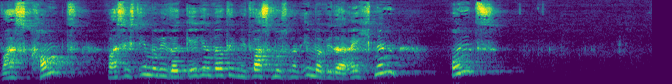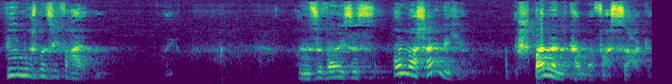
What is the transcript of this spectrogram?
Was kommt, was ist immer wieder gegenwärtig, mit was muss man immer wieder rechnen und wie muss man sich verhalten? Und insofern ist es unwahrscheinlich spannend, kann man fast sagen.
